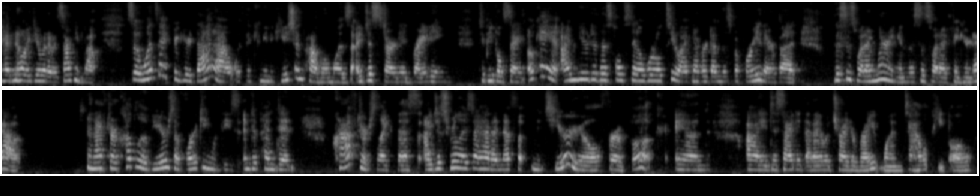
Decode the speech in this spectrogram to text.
had no idea what I was talking about. So once I figured that out, what the communication problem was, I just started writing to people saying, okay, I'm new to this wholesale world too. I've never done this before either, but this is what I'm learning and this is what I figured out. And after a couple of years of working with these independent crafters like this, I just realized I had enough material for a book. And I decided that I would try to write one to help people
